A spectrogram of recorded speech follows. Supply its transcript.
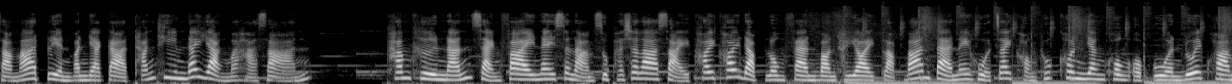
สามารถเปลี่ยนบรรยากาศทั้งทีมได้อย่างมหาศาลค่ำคืนนั้นแสงไฟในสนามสุพัชลาใสยค่อยๆ ดับลงแฟนบอลทยอยกลับบ้านแต่ในหัวใจของทุกคนยังคงอบอวลด้วยความ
